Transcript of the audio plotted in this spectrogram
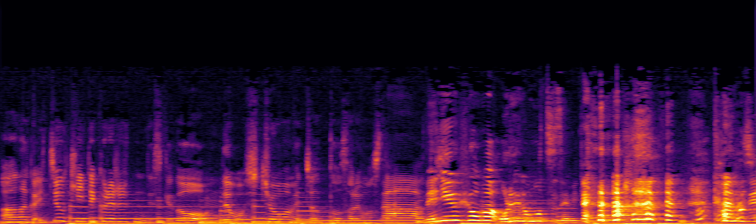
あなんか一応聞いてくれるんですけど、うん。でも主張はめっちゃ通されました。メニュー表は俺が持つぜみたいな感じ？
